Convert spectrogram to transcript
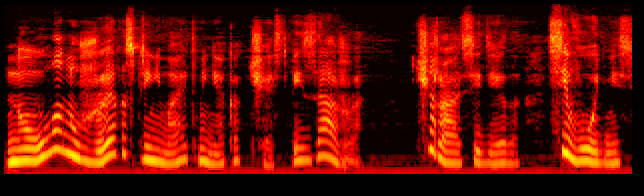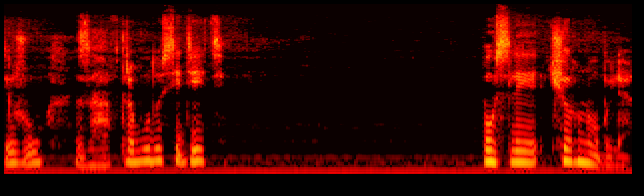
но он уже воспринимает меня как часть пейзажа. Вчера сидела, сегодня сижу, завтра буду сидеть. После Чернобыля.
